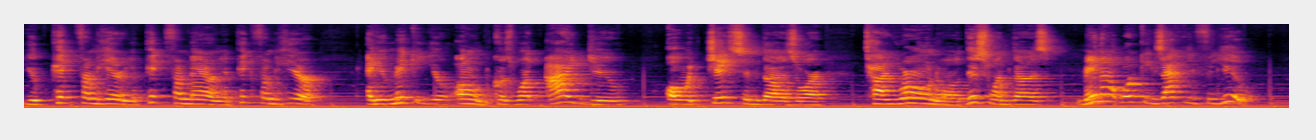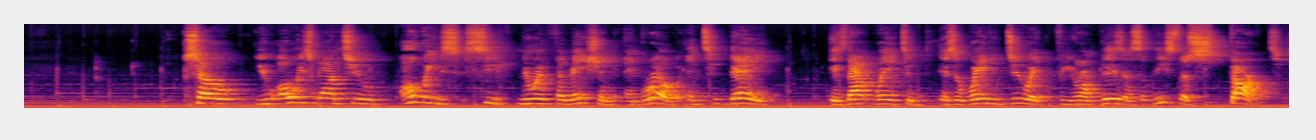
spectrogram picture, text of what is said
You pick from here, you pick from there, and you pick from here, and you make it your own. Because what I do, or what Jason does, or Tyrone, or this one does, may not work exactly for you. So you always want to always seek new information and grow. And today is that way to is a way to do it for your own business, at least a start.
